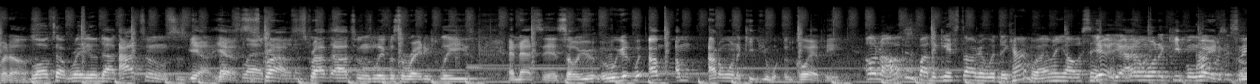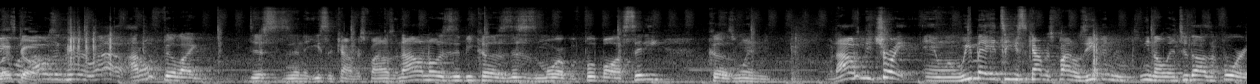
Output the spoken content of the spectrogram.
what else? BlogTalkRadio.com. iTunes, yeah, yeah. Backslash Subscribe, subscribe to iTunes. Leave us a rating, please, and that's it. So you, we, we, I'm, I'm, I don't want to keep you. Go ahead. Oh no, I was just about to get started with the convo. I mean, y'all was saying. Yeah, yeah. I don't want to keep them waiting. So let's with- I was go. agreeing with Rob. I don't feel like this is in the Eastern Conference Finals, and I don't know is it because this is more of a football city? Because when when I was in Detroit and when we made it to Eastern Conference Finals, even you know in 2004,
